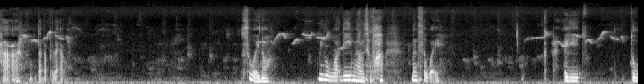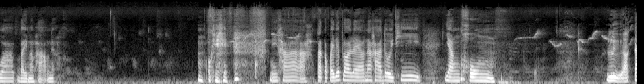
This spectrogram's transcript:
คะตัดออกไปแล้ว สวยเนาะไม่รู้ว่าดีมีควารู้สึกว่ามันสวยไอตัวใบมะพร้าวเนี่ย โอเค นี่ค่ะ ตัดออกไปเรียบร้อยแล้วนะคะ โดยที่ยังคง เหลือก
